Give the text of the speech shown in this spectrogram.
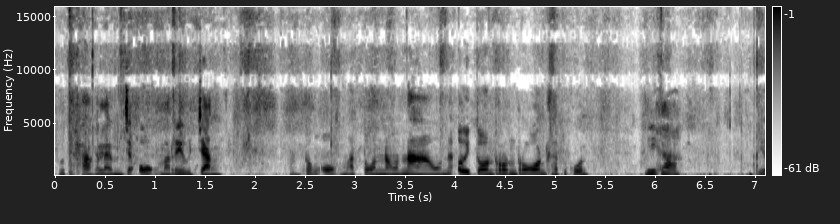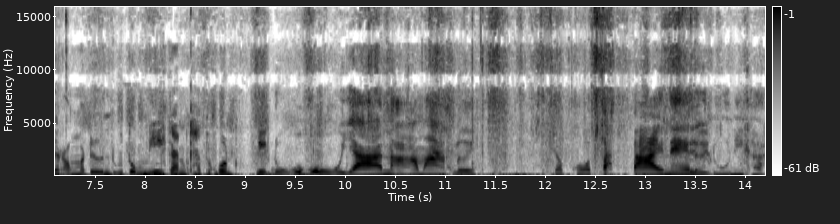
ตัวทากอะไรมันจะออกมาเร็วจัง มันต้องออกมาตอนหนาวหนาวๆนะเอ้ยตอนร้อนๆค่ะทุกคนนี่ค่ะ เดี๋ยวเรามาเดินดูตรงนี้กันค่ะทุกคนนี่ดูโอ้โหหญ้าหนามากเลยเจ้าพ่อตัดตายแน่เลยดูนี่ค่ะ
